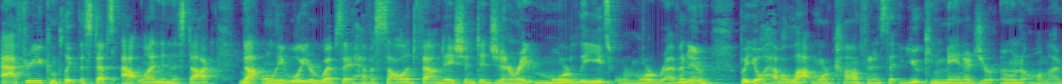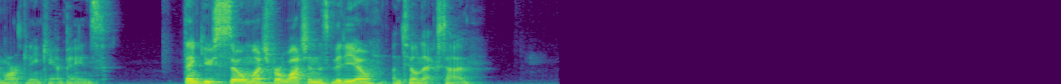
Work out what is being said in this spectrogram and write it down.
After you complete the steps outlined in this doc, not only will your website have a solid foundation to generate more leads or more revenue, but you'll have a lot more confidence that you can manage your own online marketing campaigns. Thank you so much for watching this video. Until next time.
